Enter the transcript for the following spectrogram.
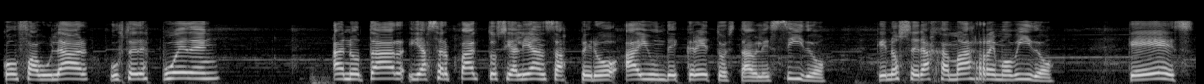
confabular, ustedes pueden anotar y hacer pactos y alianzas, pero hay un decreto establecido que no será jamás removido, que es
